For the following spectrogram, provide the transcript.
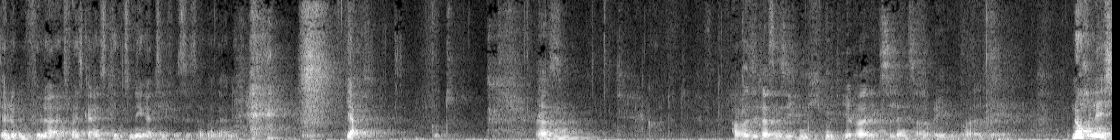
der Lückenfüller, ich weiß gar nicht, es klingt so negativ, ist es aber gar nicht. ja. Gut. Ähm, aber Sie lassen sich nicht mit Ihrer Exzellenz anreden, weil. Äh, noch nicht.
